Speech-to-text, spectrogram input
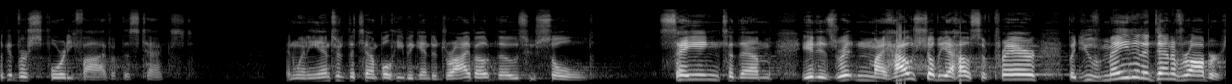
Look at verse 45 of this text. And when he entered the temple, he began to drive out those who sold saying to them, It is written, My house shall be a house of prayer, but you've made it a den of robbers.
